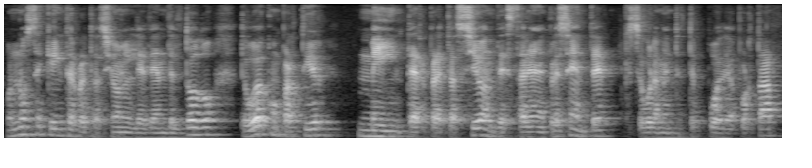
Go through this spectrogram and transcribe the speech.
o no sé qué interpretación le den del todo. Te voy a compartir mi interpretación de estar en el presente, que seguramente te puede aportar.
